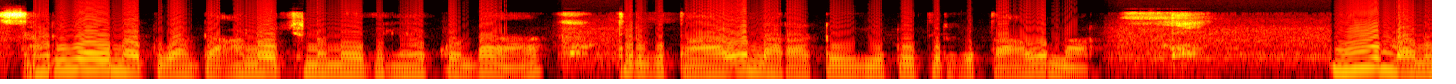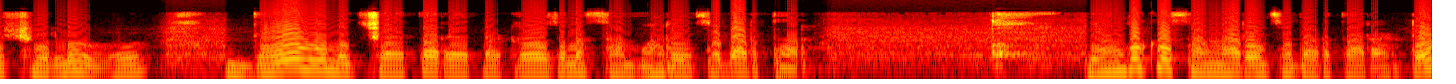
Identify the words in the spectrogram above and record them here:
సరి అయినటువంటి ఆలోచన అనేది లేకుండా తిరుగుతా ఉన్నారు అటు ఇటు తిరుగుతా ఉన్నారు. ఈ మనుషులు దేవుని చేత రేపటి రోజున సంహరించబడతారు. ఎందుకు సంహరించబడతారంటే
